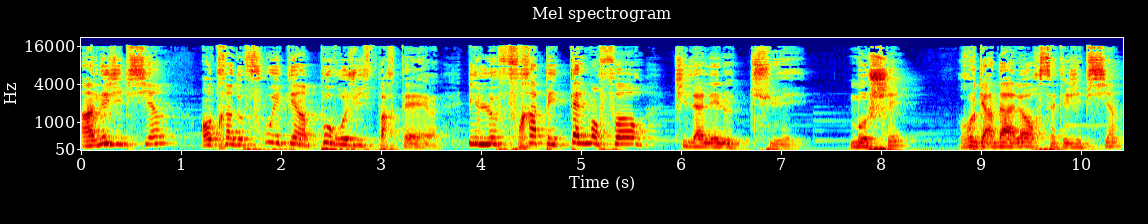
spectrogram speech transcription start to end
Un Égyptien en train de fouetter un pauvre juif par terre. Il le frappait tellement fort qu'il allait le tuer. Moshe regarda alors cet Égyptien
